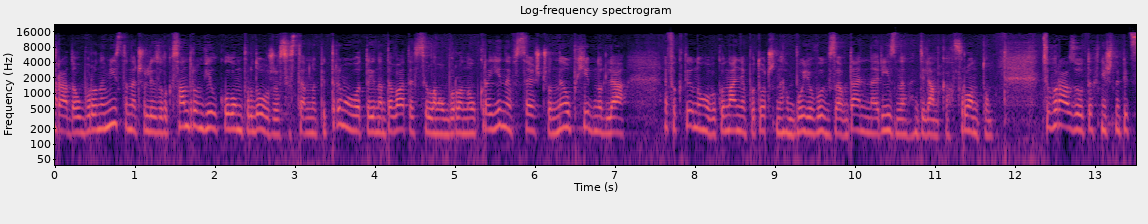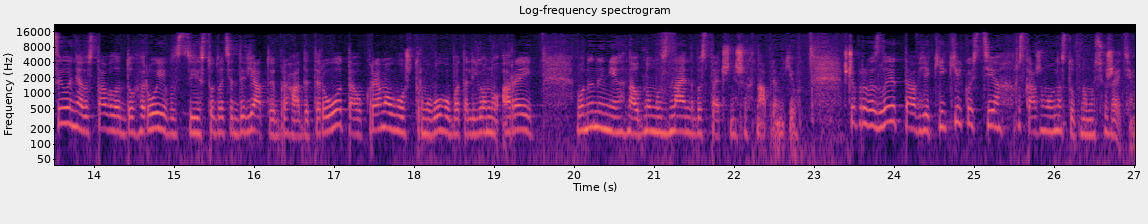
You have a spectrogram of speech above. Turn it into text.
Рада оборони міста на чолі з Олександром Вілколом продовжує системно підтримувати і надавати силам оборони України все, що необхідно для ефективного виконання поточних бойових завдань на різних ділянках фронту. Цього разу технічне підсилення доставили до героїв зі 129-ї бригади ТРО та окремого штурмового батальйону Арей. Вони нині на одному з найнебезпечніших напрямків. Що привезли та в якій кількості розкажемо в наступному сюжеті.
